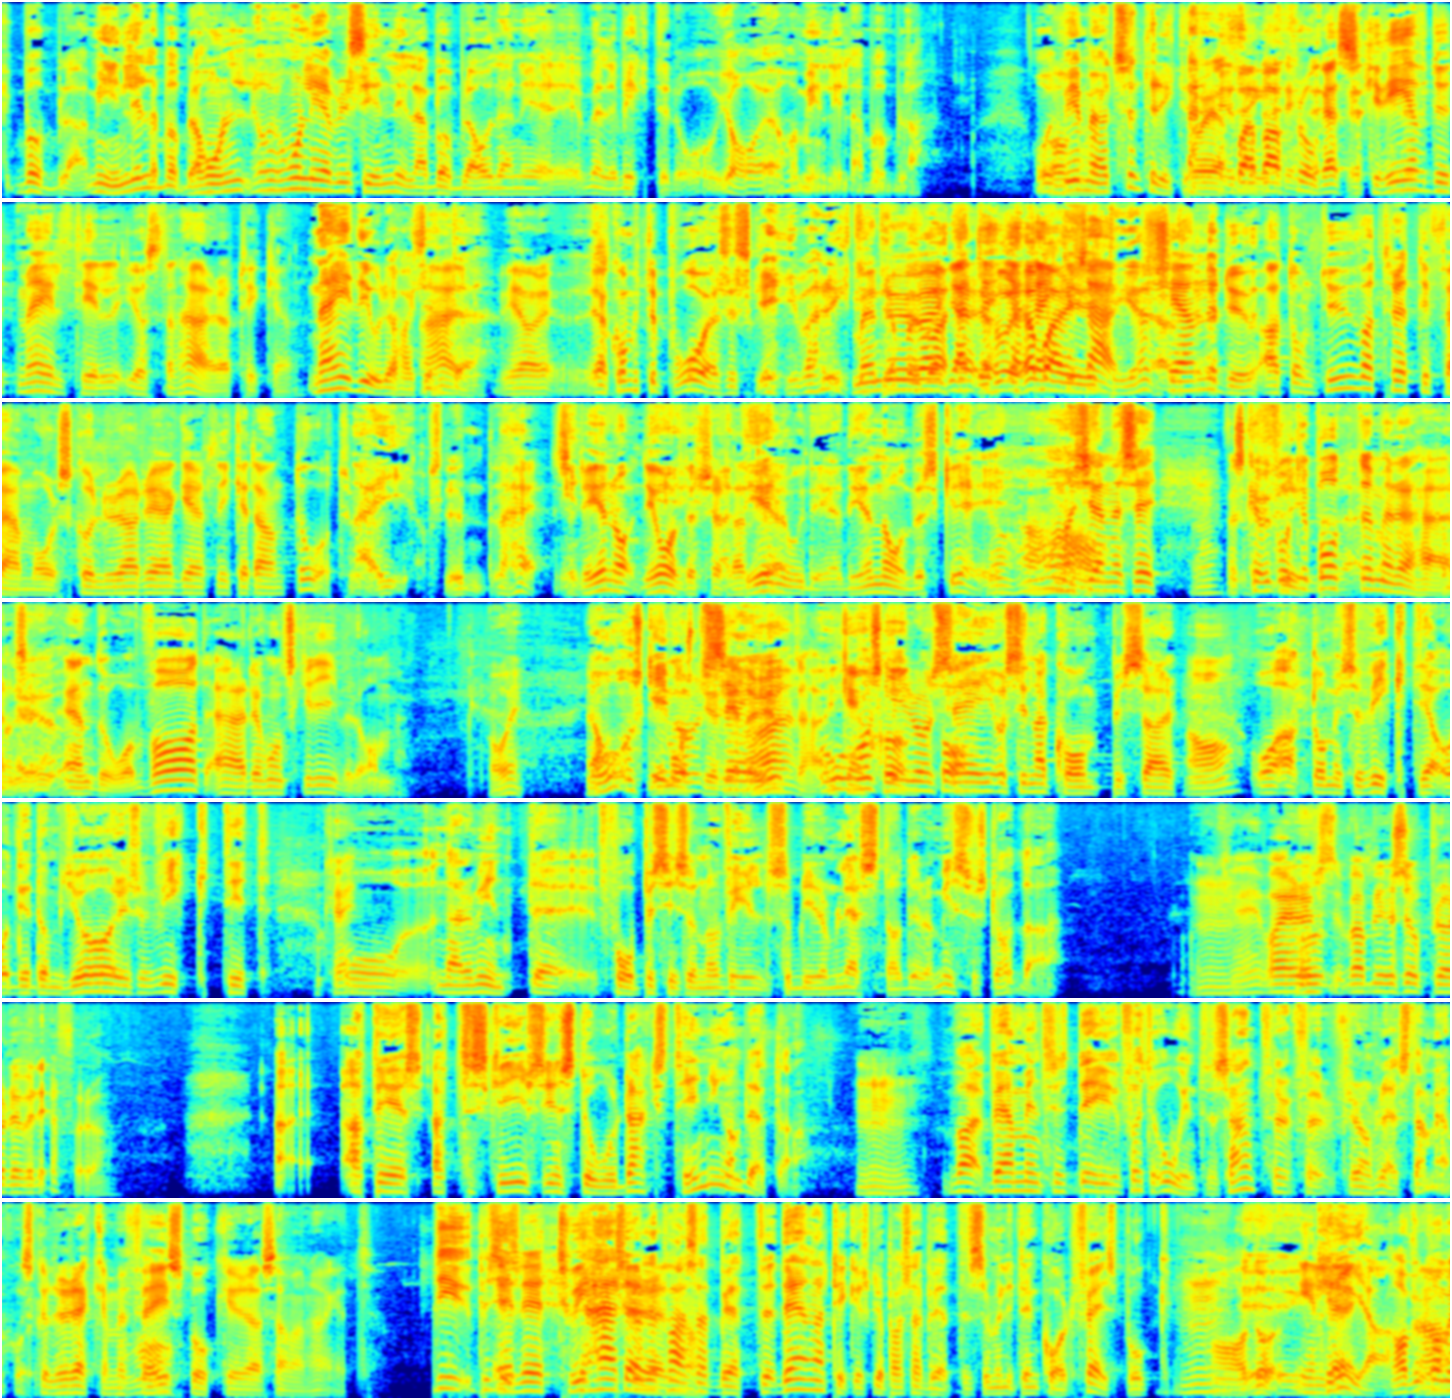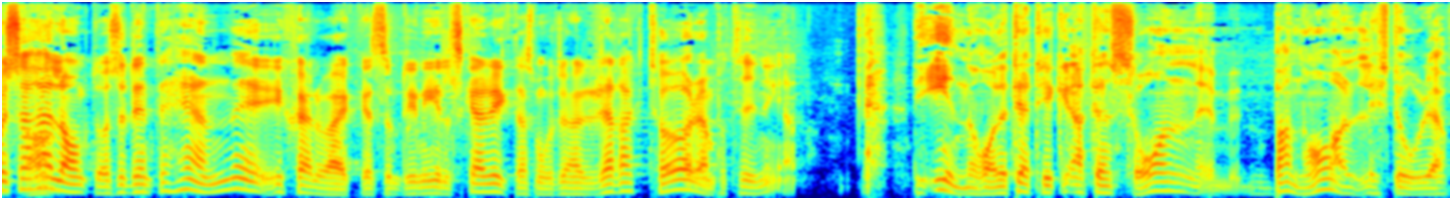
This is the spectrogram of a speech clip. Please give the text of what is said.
bubbla. Min lilla bubbla. Hon, hon lever i sin lilla bubbla och den är väldigt viktig då. Och jag har min lilla bubbla. Och vi möts inte riktigt. Får jag bara fråga, skrev du ett mejl till just den här artikeln? Nej, det gjorde jag faktiskt Nej, inte. vi har... Jag kom inte på vad jag skulle skriva riktigt. Men du, jag, bara, jag- Jag, jag, bara tänker så här, känner du att om du var 35 år, skulle du ha reagerat likadant då? Tror du? Nej, absolut inte. Nej, så det är, no, det är Ja, åldersrelaterat? det är nog det. Det är en åldersgrej. Man känner sig... Men ska vi gå till botten med det här nu ändå? Vad är det hon skriver om? Oj. Ja, hon skriver om sig, reda ut det här. hon, hon skriver om sig och sina kompisar Ja. och att de är så viktiga och det de gör är så viktigt. Okej. Och när de inte får precis som de vill så blir de ledsna och då är de missförstådda. Okej, vad, är det, vad blir du så upprörd över det för? Då? Att det, är, att det skrivs i en stor dagstidning om detta. Va- Vem det är ju fullständigt ointressant för, för, för de flesta människor. Skulle det räcka med Facebook i det här sammanhanget? Det, precis, Eller det Twitter här skulle eller passa något. bättre, den artikeln skulle passa bättre som en liten kort Facebook Ja, då- eh, klia. Har vi kommit så här långt då, så det är inte henne i själva verket som din ilska riktas mot, utan redaktören på tidningen? Det är innehållet i artikeln, att en sån eh, banal historia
